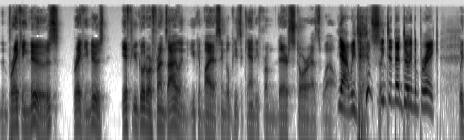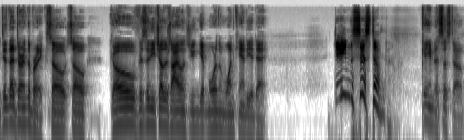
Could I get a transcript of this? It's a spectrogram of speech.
the breaking news! Breaking news! If you go to a friend's island, you can buy a single piece of candy from their store as well. Yeah, we did. So- we did that during the break. We did that during the break. So, so go visit each other's islands. You can get more than one candy a day. Game the system. Game the system.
